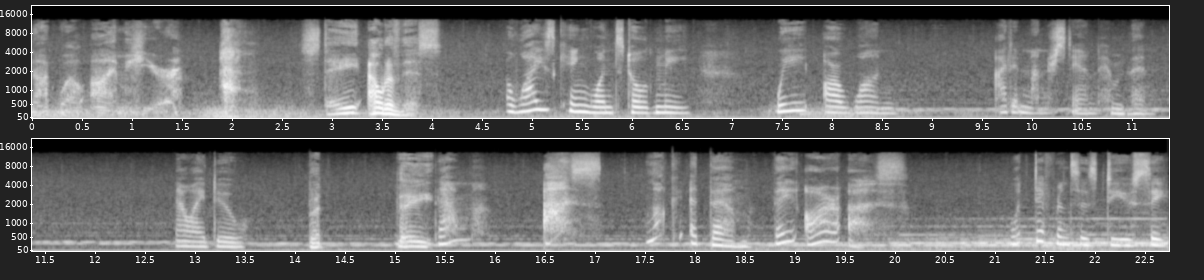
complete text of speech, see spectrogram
Not while I'm here. Stay out of this. A wise king once told me, we are one. I didn't understand him then. Now I do. But they... Them? Us. Look at them. They are us. What differences do you see?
